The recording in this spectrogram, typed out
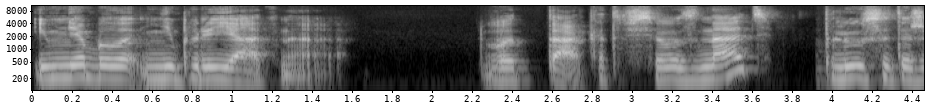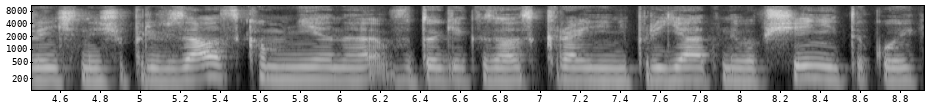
и мне было неприятно вот так это все узнать. Плюс эта женщина еще привязалась ко мне, она в итоге оказалась крайне неприятной в общении, такой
